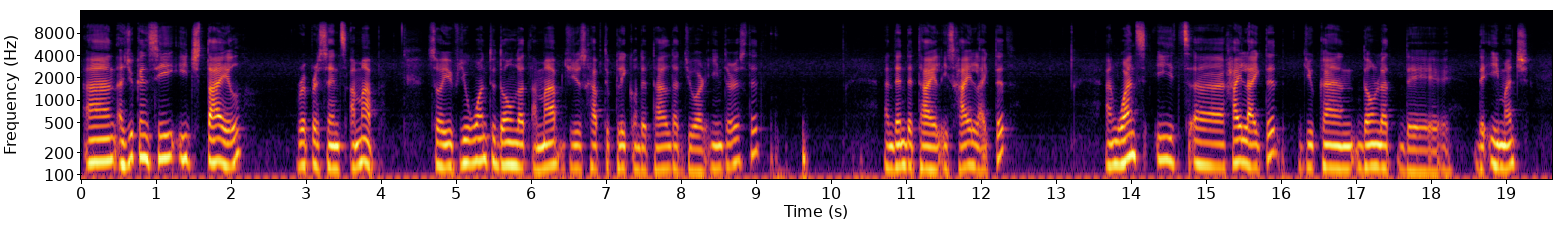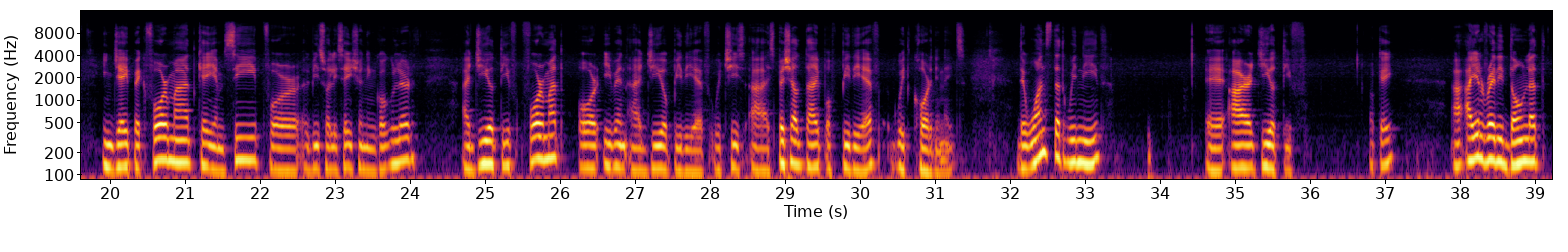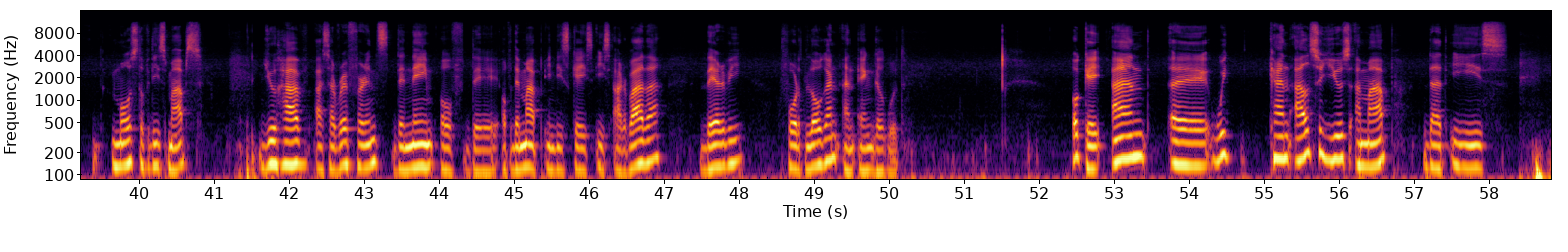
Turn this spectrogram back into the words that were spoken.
And as you can see, each tile represents a map. So if you want to download a map, you just have to click on the tile that you are interested. And then the tile is highlighted and once it's uh, highlighted you can download the the image in JPEG format, KMZ for visualization in Google Earth, a GeoTIFF format or even a GeoPDF which is a special type of PDF with coordinates. The ones that we need uh, are GeoTIFF okay uh, I already downloaded most of these maps you have as a reference the name of the of the map. In this case is Arvada, Derby, Fort Logan and Englewood. Okay, and uh, we can also use a map that is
